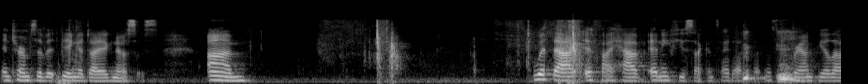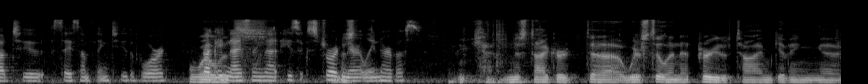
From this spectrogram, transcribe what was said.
in terms of it being a diagnosis. Um, with that, if I have any few seconds, I'd ask that Mr. Brown be allowed to say something to the board, recognizing that he's extraordinarily nervous. Ms. Tykert, uh, we're still in that period of time giving uh,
